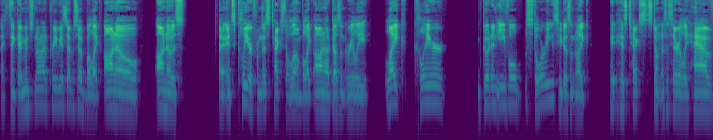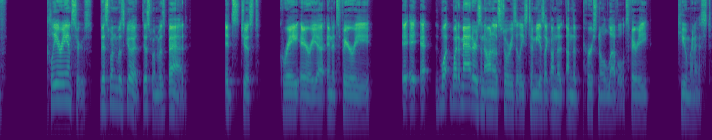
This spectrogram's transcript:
i think i mentioned on a previous episode but like Anno Anno's it's clear from this text alone but like Anno doesn't really like clear good and evil stories he doesn't like his texts don't necessarily have clear answers. This one was good. This one was bad. It's just gray area, and it's very. It, it, it, what what matters in Anno's stories, at least to me, is like on the on the personal level. It's very humanist,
